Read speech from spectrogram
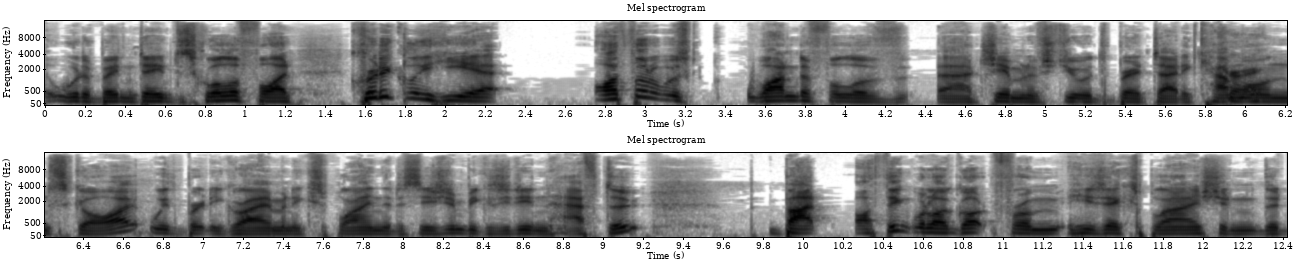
would have been deemed disqualified. Critically here, I thought it was wonderful of uh, Chairman of Stewards Brett Day to come Correct. on Sky with Brittany Graham and explain the decision because he didn't have to. But I think what I got from his explanation that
